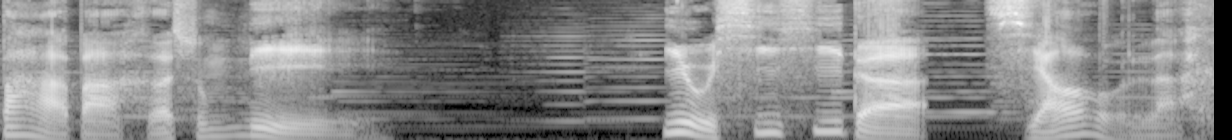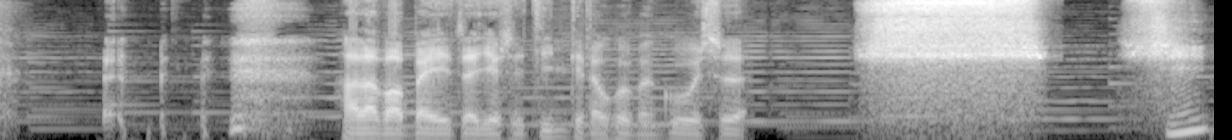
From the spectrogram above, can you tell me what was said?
爸爸和松丽又嘻嘻的笑了。好了，宝贝，这就是今天的绘本故事。嘘嘘，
